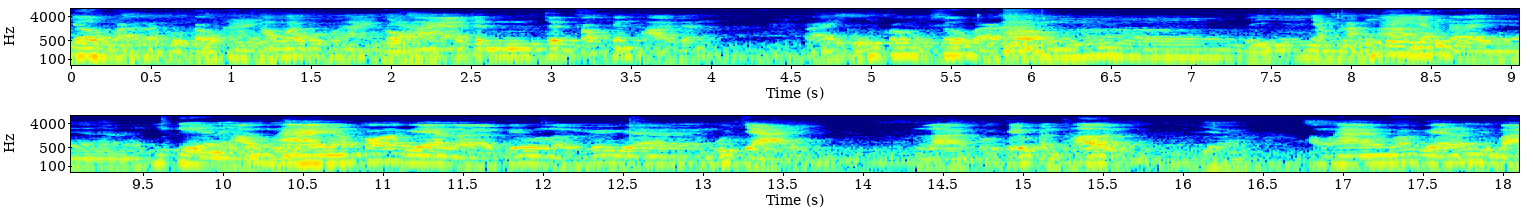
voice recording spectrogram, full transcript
Chứ không phải là của cậu hai. Không phải cô hai. Cậu Dạ. hai ở trên trên cốc trên thời đó. Tại cũng có một số bà con nó bị nhầm lẫn cái À. vấn đề ờ, chiếc ghe này ông của- hai ông có ghe là kêu là cái ghe mũi chài là có kiểu cần thơ. Dạ. Ông hai ông có ghe đó với bà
